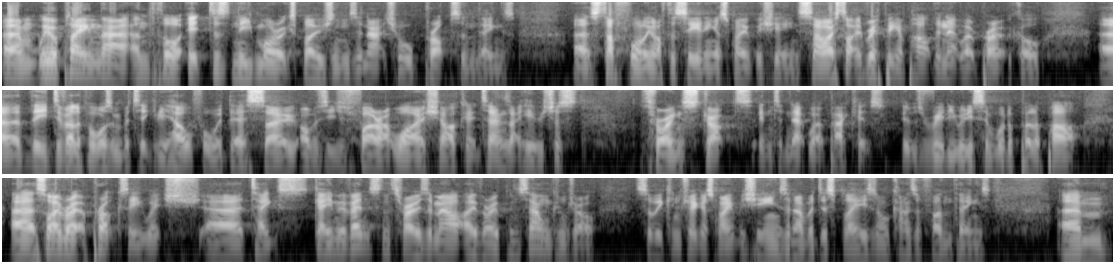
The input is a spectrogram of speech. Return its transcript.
Um, we were playing that and thought it does need more explosions and actual props and things, uh, stuff falling off the ceiling and smoke machines. So I started ripping apart the network protocol. Uh, the developer wasn't particularly helpful with this, so obviously just fire out Wireshark, and it turns out he was just throwing structs into network packets. It was really, really simple to pull apart. Uh, so I wrote a proxy which uh, takes game events and throws them out over open sound control, so we can trigger smoke machines and other displays and all kinds of fun things. Um,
